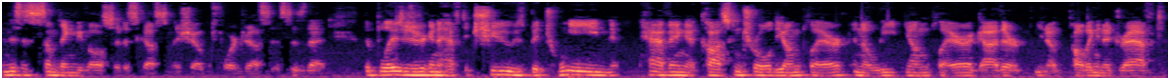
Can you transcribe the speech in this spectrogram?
And this is something we've also discussed in the show before. Justus is that the Blazers are going to have to choose between having a cost-controlled young player, an elite young player, a guy they're you know probably going to draft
